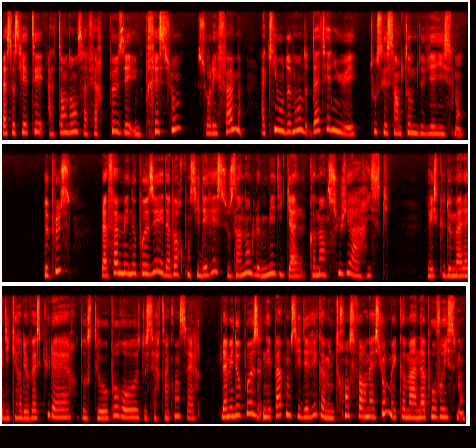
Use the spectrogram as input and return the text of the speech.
La société a tendance à faire peser une pression sur les femmes à qui on demande d'atténuer tous ces symptômes de vieillissement. De plus, la femme ménopausée est d'abord considérée sous un angle médical comme un sujet à risque. Risque de maladies cardiovasculaires, d'ostéoporose, de certains cancers. La ménopause n'est pas considérée comme une transformation mais comme un appauvrissement.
